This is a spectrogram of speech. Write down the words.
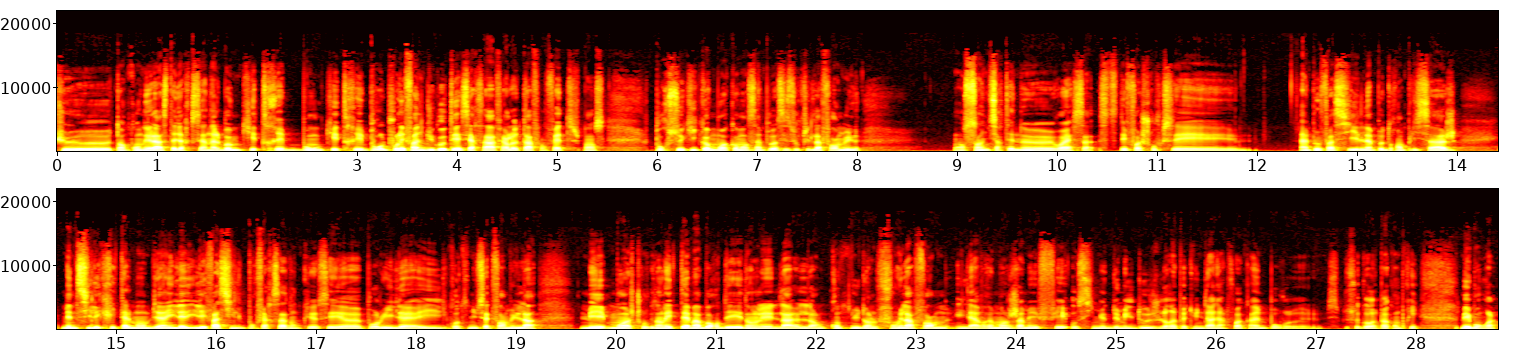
que tant qu'on est là. C'est-à-dire que c'est un album qui est très bon, qui est très. Pour, pour les fans du GoTSR, ça va faire le taf, en fait, je pense. Pour ceux qui, comme moi, commencent un peu à s'essouffler de la formule, on sent une certaine. Euh, ouais, des fois, je trouve que c'est un peu facile, un peu de remplissage. Même s'il écrit tellement bien, il, est facile pour faire ça. Donc, euh, c'est pour lui, il, continue cette formule-là. Mais moi, je trouve que dans les thèmes abordés, dans, le contenu, dans le fond et la forme, il n'a vraiment jamais fait aussi mieux que 2012. Je le répète une dernière fois quand même pour euh, ceux qui n'auraient pas compris. Mais bon, voilà.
